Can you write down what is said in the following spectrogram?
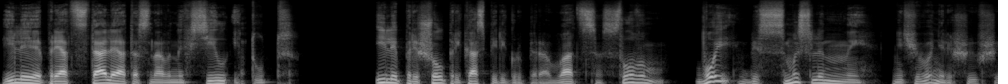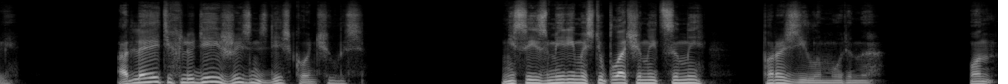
Или приотстали от основных сил и тут или пришел приказ перегруппироваться. Словом, бой бессмысленный, ничего не решивший. А для этих людей жизнь здесь кончилась. Несоизмеримость уплаченной цены поразила Мурина. Он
